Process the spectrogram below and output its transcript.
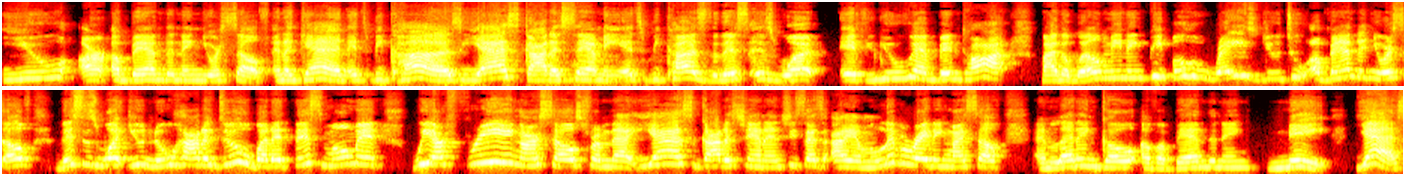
you are abandoning yourself. And again, it's because, yes, Goddess Sammy, it's because this is what if you have been taught by the well meaning people who raised you to abandon yourself, this is what you knew how to do. But at this moment, we are freeing ourselves from that. Yes, Goddess Shannon, she says, I am liberating myself and letting go of abandoning me. Yes,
